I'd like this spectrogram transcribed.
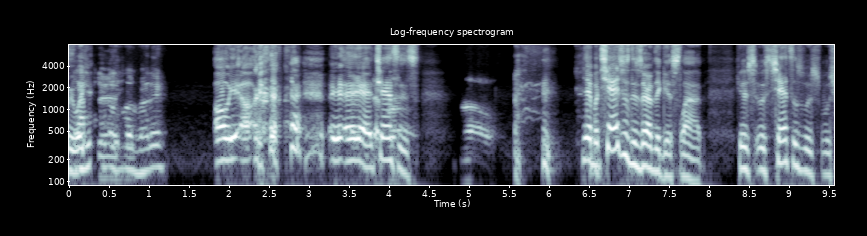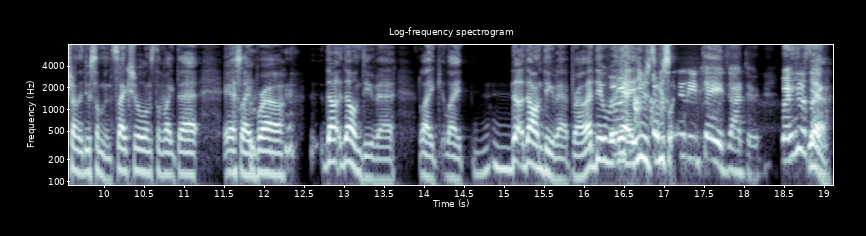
Wait, what'd slap little brother. Oh uh, yeah, yeah, yeah, yeah. Chances. Bro, Yeah, but chances deserve to get slapped because was chances was, was trying to do something sexual and stuff like that. And it's like, bro, don't don't do that. Like like don't, don't do that, bro. That dude, was- yeah, he was, he was completely changed after, but he was Yeah. like,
